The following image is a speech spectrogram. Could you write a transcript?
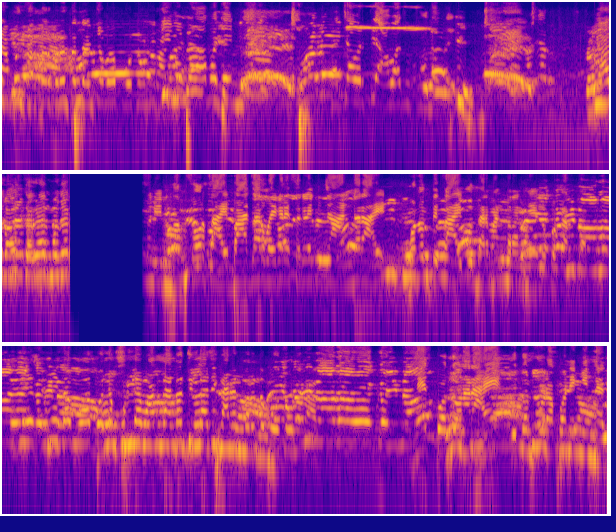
आपण सरकारपर्यंत त्यांच्यावर पोहोचवणार त्याच्यावरती आवाज उठवला जाईल सगळ्यात इन्कम सोर्स आहे बाजार वगैरे सगळे तिच्या अंडर आहे म्हणून तिचं ऐकून धर्मांतरण हे लोक पुढल्या आता जिल्हाधिकाऱ्यांपर्यंत पोहोचवणार. हेच पोहोचवणार आहे इथून पुढे कोणी किन्नर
